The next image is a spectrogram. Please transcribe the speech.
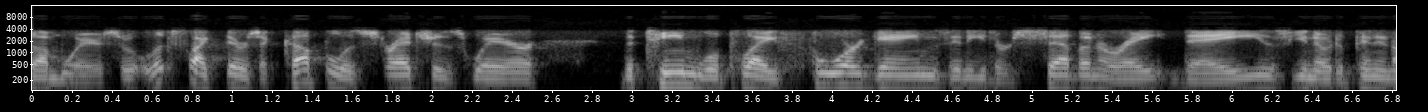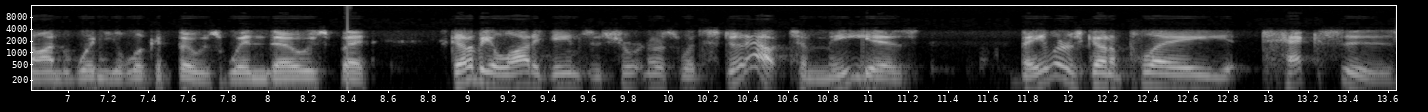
somewhere. So it looks like there's a couple of stretches where the team will play four games in either seven or eight days. You know, depending on when you look at those windows, but it's going to be a lot of games in short notice. What stood out to me is Baylor's going to play Texas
